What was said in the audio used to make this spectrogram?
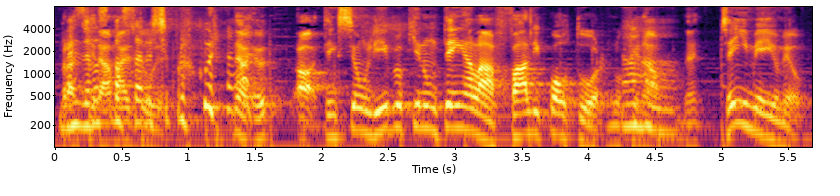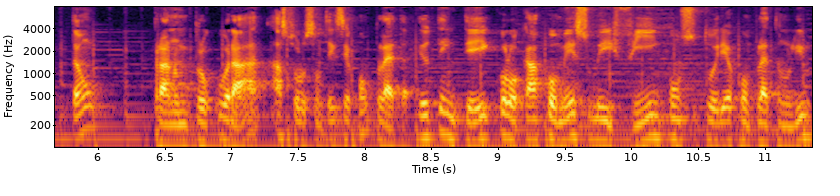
Mas elas passaram a te procurar. Não, eu- ó, tem que ser um livro que não tenha lá, fale com o autor no Aham. final, né? Sem e-mail meu. Então, para não me procurar, a solução tem que ser completa. Eu tentei colocar começo, meio e fim, consultoria completa no livro.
